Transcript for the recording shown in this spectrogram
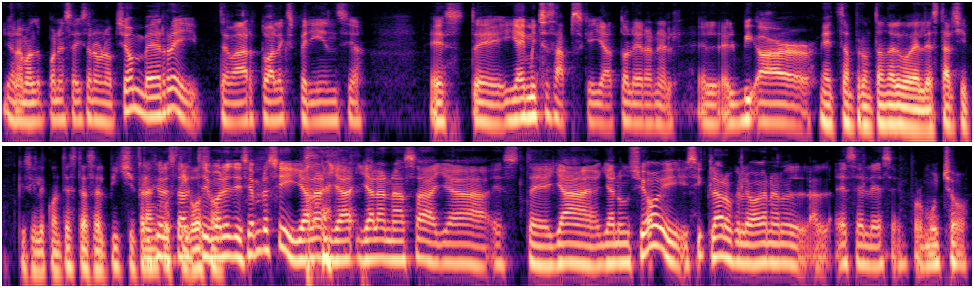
Ya nada más le pones ahí será una opción VR y te va a dar toda la experiencia. Este, y hay muchas apps que ya toleran el, el, el VR. Me están preguntando algo del Starship, que si le contestas al pichi Franco está el. Tivoli de diciembre, sí, ya la, ya, ya la NASA ya, este, ya, ya anunció y, y sí, claro que le va a ganar al, al SLS por mucho.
